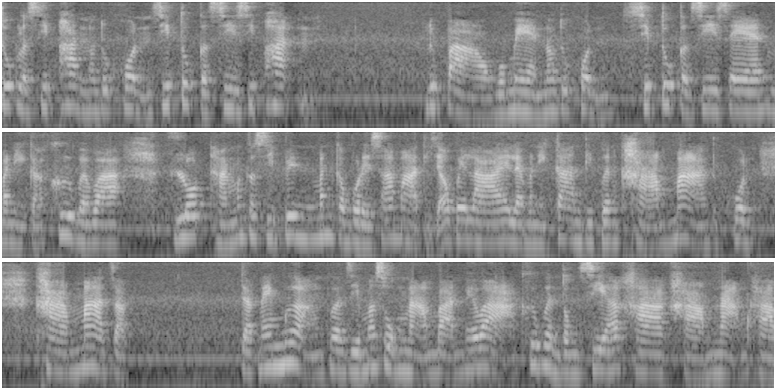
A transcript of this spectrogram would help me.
ตุกละสิบพันเนาะทุกคนสิบตุกกับสี่สิบพันหรือเปล่าบ่แมนเนาะทุกคนสิบตุกกับสี่แสนบันนี้ก็คือแบบว่ารถหันมันก็สิเป็นมันกับบริสามาที่จะเอาไปร้ายและบันนี้การที่เพิ่นขามมาทุกคนขามมาจาก จากในเมืองเพื่อนสิมาส่งน้ำบานให้ว่า คือเพิ่อนต้องเสียคาขามน้ำขาม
